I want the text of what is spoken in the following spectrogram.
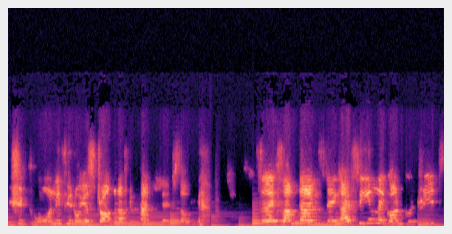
you should do only if you know you're strong enough to handle it. So, so like sometimes like I've seen like on Goodreads,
